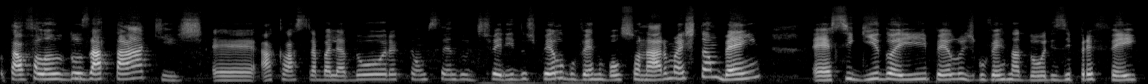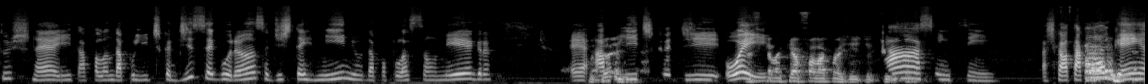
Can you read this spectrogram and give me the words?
eu estava falando dos ataques é, à classe trabalhadora que estão sendo desferidos pelo governo Bolsonaro, mas também é, seguido aí pelos governadores e prefeitos, né? E está falando da política de segurança, de extermínio da população negra, é, a política de. Oi. Acho que ela quer falar com a gente aqui. Ah, tá? sim, sim. Acho que ela está com alguém.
